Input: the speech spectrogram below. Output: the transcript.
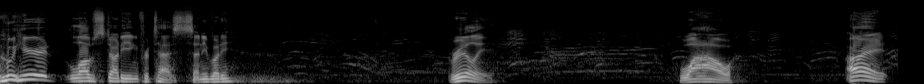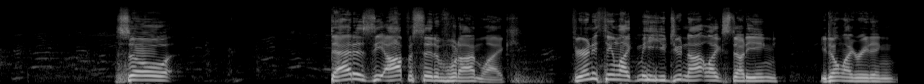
who here loves studying for tests? Anybody? Really? Wow. All right. So that is the opposite of what I'm like. If you're anything like me, you do not like studying, you don't like reading,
